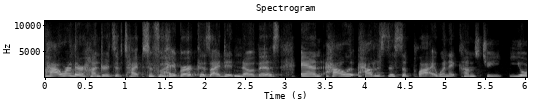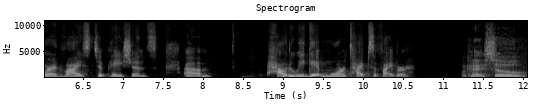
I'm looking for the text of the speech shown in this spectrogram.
How are there hundreds of types of fiber? Because I didn't know this. And how, how does this apply when it comes to your advice to patients? Um, how do we get more types of fiber? Okay, so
